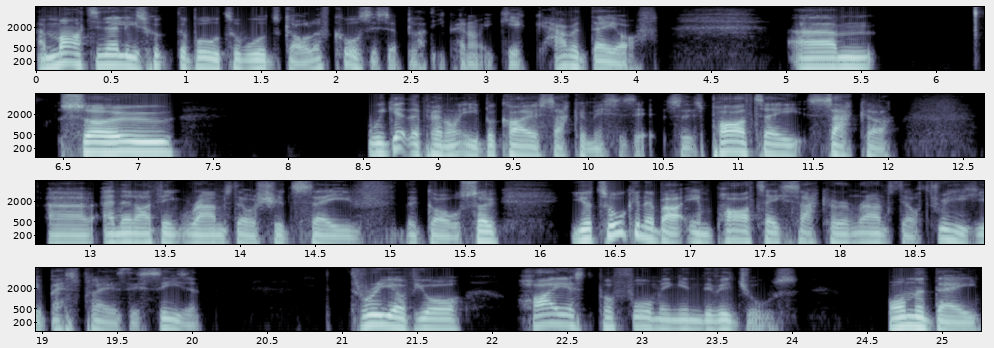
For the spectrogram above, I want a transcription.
and Martinelli's hooked the ball towards goal. Of course, it's a bloody penalty kick. Have a day off. Um, so we get the penalty. Bukayo Saka misses it. So it's Partey, Saka, uh, and then I think Ramsdale should save the goal. So you're talking about in Partey, Saka, and Ramsdale, three of your best players this season, three of your highest performing individuals on the day,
